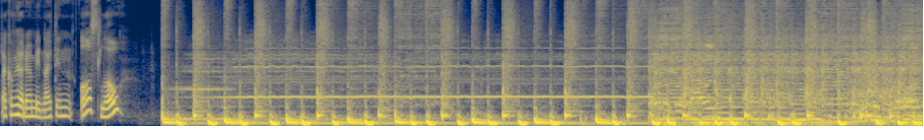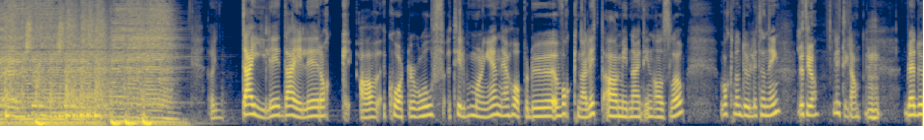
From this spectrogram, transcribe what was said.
Da kan vi høre Midnight in Oslo. Deilig, deilig rock av Quarterwolf til på morgenen. Jeg håper du våkna litt av Midnight in Oslo. Våkna du litt, Henning? Lite grann. Litt grann. Mhm. Ble du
